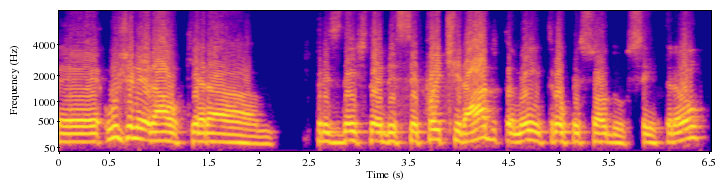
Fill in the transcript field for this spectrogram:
É, o general, que era presidente da EBC foi tirado também, entrou o pessoal do Centrão,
